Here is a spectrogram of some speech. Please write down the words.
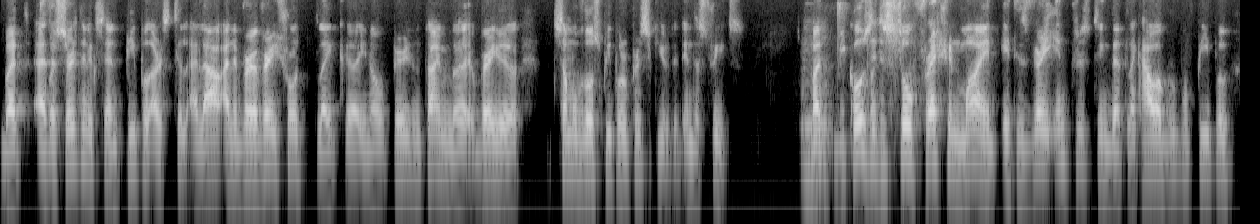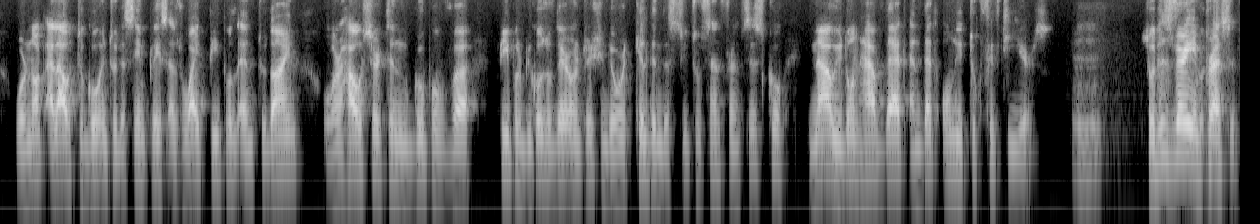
but at a certain extent, people are still allowed, and a very very short like uh, you know period of time, uh, very uh, some of those people are persecuted in the streets. Mm-hmm. But because it is so fresh in mind, it is very interesting that like how a group of people were not allowed to go into the same place as white people and to dine, or how certain group of uh, people, because of their orientation, they were killed in the streets of San Francisco. Now you don't have that, and that only took 50 years. Mm-hmm. So this is very impressive,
